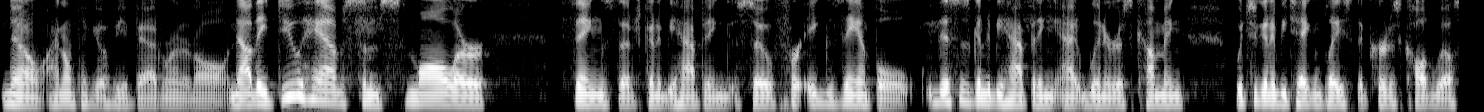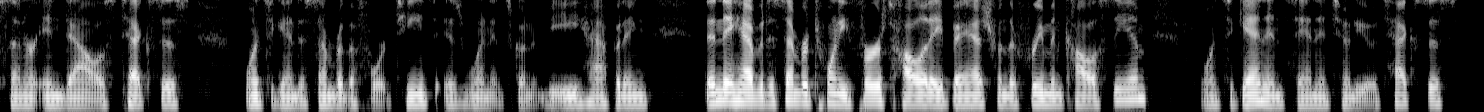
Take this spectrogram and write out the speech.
no, I don't think it would be a bad run at all. Now they do have some smaller things that's going to be happening. So, for example, this is going to be happening at Winter is Coming, which is going to be taking place at the Curtis Culwell Center in Dallas, Texas. Once again, December the 14th is when it's going to be happening. Then they have a December 21st holiday bash from the Freeman Coliseum, once again in San Antonio, Texas.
